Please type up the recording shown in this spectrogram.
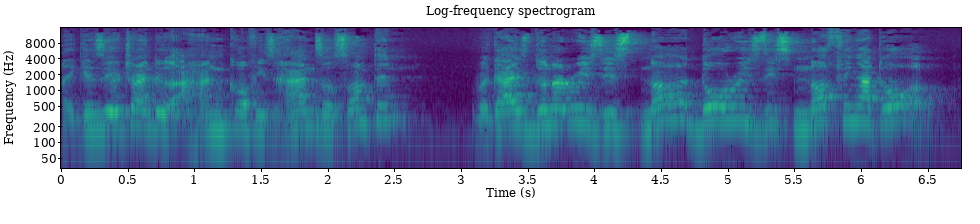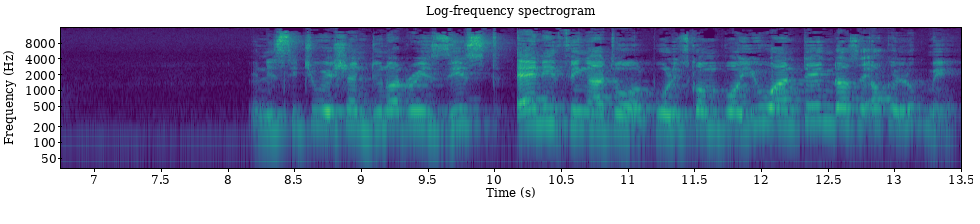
I guess they're trying to handcuff his hands or something. But guys, do not resist. No, don't resist nothing at all. In this situation, do not resist anything at all. Police come for you and thing, they say, okay, look me.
